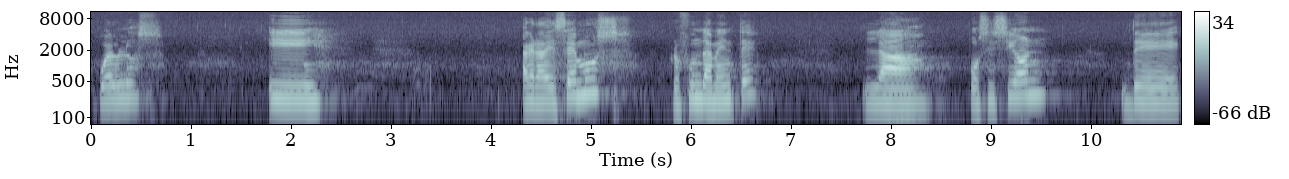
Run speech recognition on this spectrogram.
pueblos. Y agradecemos profundamente la posición de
